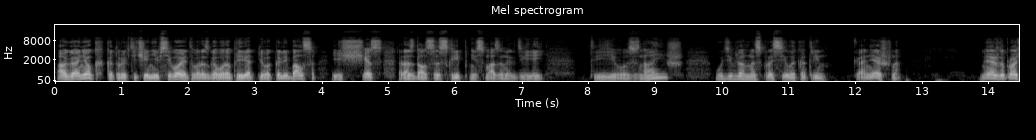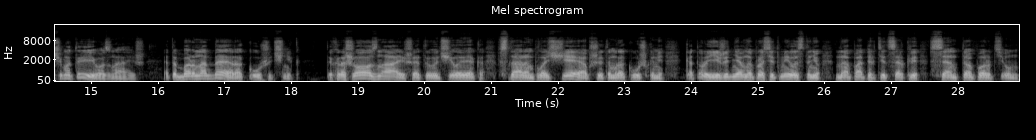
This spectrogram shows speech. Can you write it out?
Огонек, который в течение всего этого разговора приветливо колебался, исчез, раздался скрип несмазанных дверей. — Ты его знаешь? — удивленно спросила Катрин. — Конечно. Между прочим, и ты его знаешь. Это Барнабе, ракушечник. Ты хорошо знаешь этого человека в старом плаще, обшитом ракушками, который ежедневно просит милостыню на паперти церкви Сент-Опортюн.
